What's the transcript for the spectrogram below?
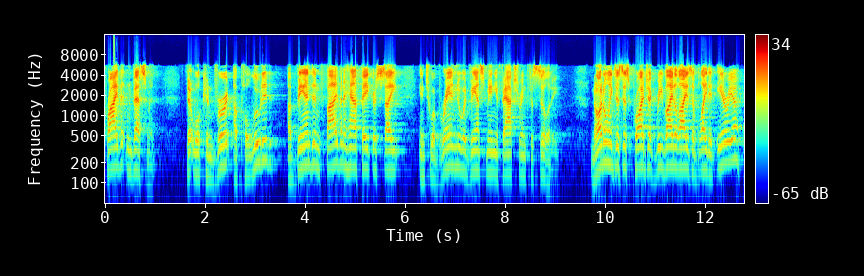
private investment that will convert a polluted, abandoned five and a half acre site into a brand new advanced manufacturing facility. Not only does this project revitalize a blighted area,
